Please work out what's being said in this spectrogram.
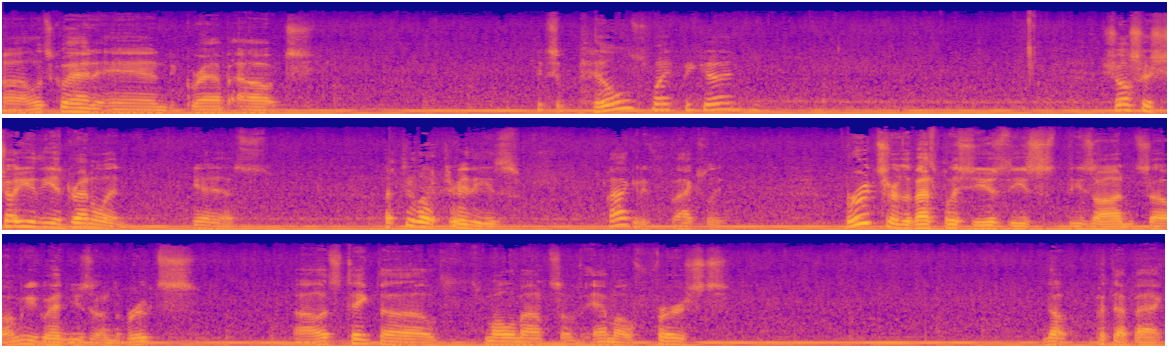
Uh, let's go ahead and grab out. I think some pills might be good. Should also show you the adrenaline. Yes. Let's do like three of these. I could actually. Brutes are the best place to use these these on, so I'm gonna go ahead and use it on the brutes. Uh, let's take the small amounts of ammo first. No, put that back.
